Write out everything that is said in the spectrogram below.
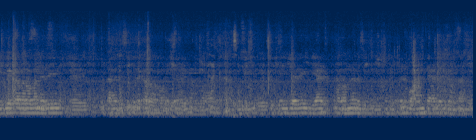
7'ye kadar olan array'in e, 8'e kadar olan array tanımladık. Bu 8. array diğer alanlara da 8. tanımladık. Bu aynı değerleri gönderecek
